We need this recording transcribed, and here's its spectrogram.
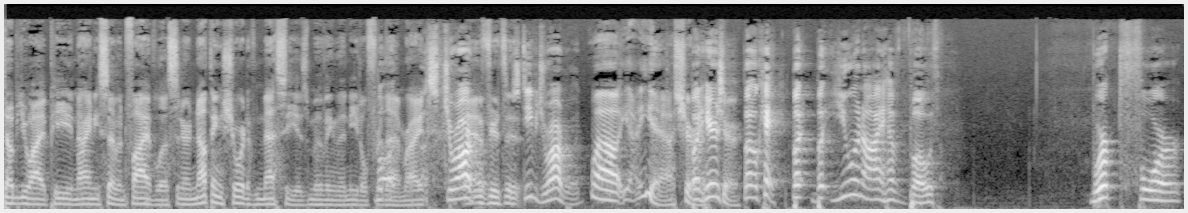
WIP 97.5 listener, nothing short of Messi is moving the needle for Well, them, right? uh, Gerrard If you're to- Steve Gerrard would. well, yeah, yeah, sure. But here's sure. but okay, but but you and I have both worked for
